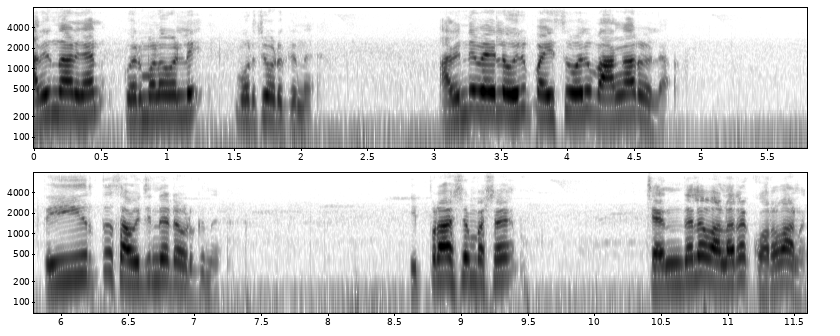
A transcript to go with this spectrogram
അതിൽ നിന്നാണ് ഞാൻ കുരുമുളക് വള്ളി മുറിച്ച് കൊടുക്കുന്നത്. അതിന്റെ പേരിൽ ഒരു പൈസ പോലും വാങ്ങാറുമില്ല. തീർത്ത് സൗജന്യമായിട്ട് കൊടുക്കുന്നത്. ഇപ്രാവശ്യം പക്ഷേ ചെന്തല വളരെ കുറവാണ്.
